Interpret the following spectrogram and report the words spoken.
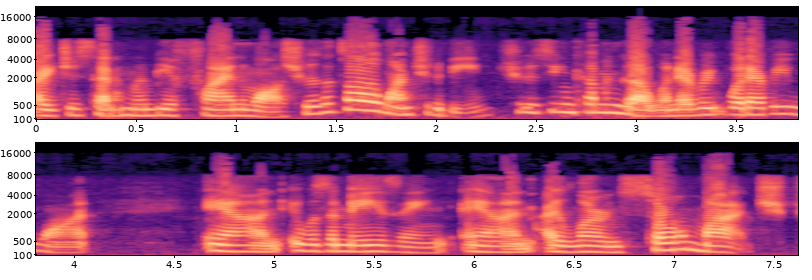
I just said, I'm going to be a fly on the wall. She goes, That's all I want you to be. She goes, You can come and go whenever, whatever you want. And it was amazing. And I learned so much.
